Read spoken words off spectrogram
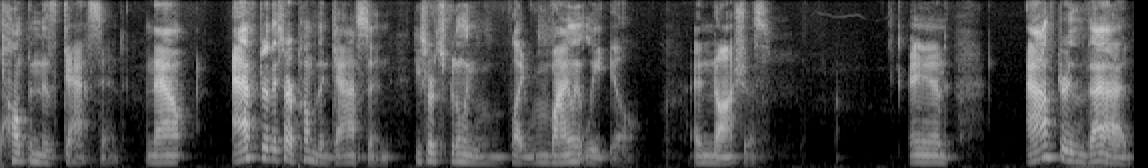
pumping this gas in. Now, after they start pumping the gas in, he starts feeling like violently ill and nauseous. And after that,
